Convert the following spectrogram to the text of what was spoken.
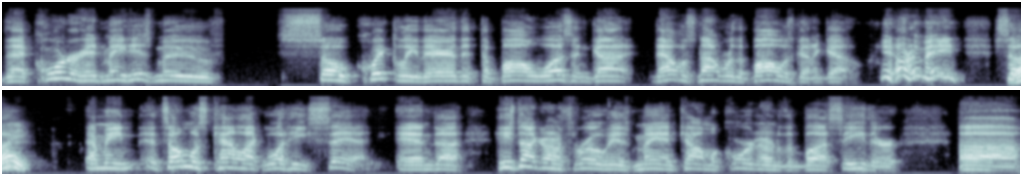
the corner had made his move so quickly there that the ball wasn't gonna. That was not where the ball was going to go. You know what I mean? So right. I mean, it's almost kind of like what he said, and uh, he's not going to throw his man Cal McCord under the bus either. Uh,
